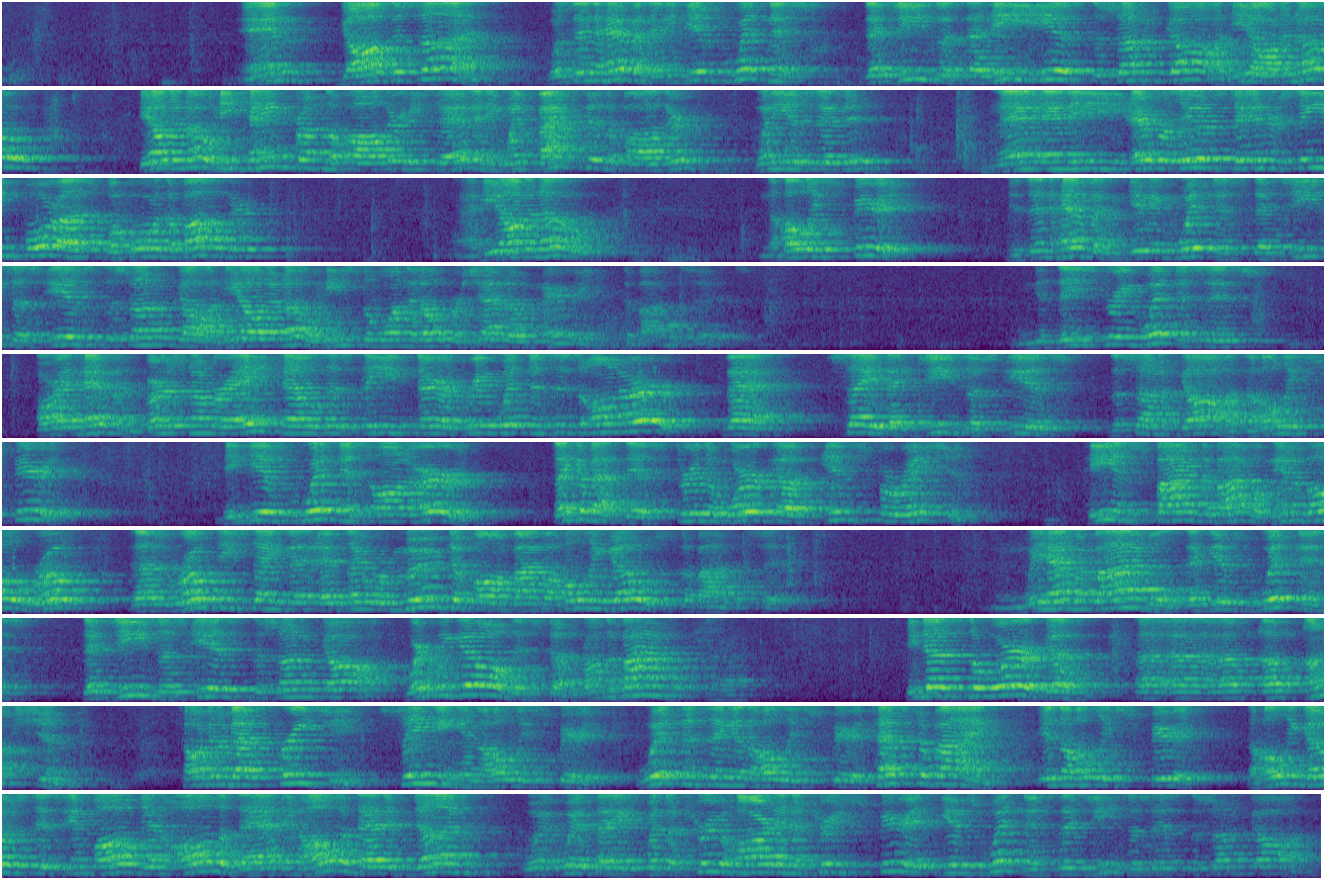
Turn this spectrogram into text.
And God the Son was in heaven and he gives witness that Jesus, that he is the Son of God. He ought to know. He ought to know. He came from the Father, he said, and he went back to the Father when he ascended. And, and He ever lives to intercede for us before the Father. Now, he ought to know. And the Holy Spirit is in heaven giving witness that Jesus is the Son of God, he ought to know he's the one that overshadowed Mary, the Bible says. These three witnesses are in heaven. Verse number 8 tells us the, there are three witnesses on earth that say that Jesus is the Son of God, the Holy Spirit. He gives witness on earth. Think about this through the work of inspiration. He inspired the Bible. Men of old wrote, uh, wrote these things as they were moved upon by the Holy Ghost, the Bible says. We have a Bible that gives witness that Jesus is the Son of God. Where do we get all this stuff? From the Bible. He does the work of, uh, uh, of, of unction, talking about preaching, singing in the Holy Spirit, witnessing in the Holy Spirit, testifying in the Holy Spirit. The Holy Ghost is involved in all of that, and all of that if done with, with, a, with a true heart and a true spirit gives witness that Jesus is the Son of God.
